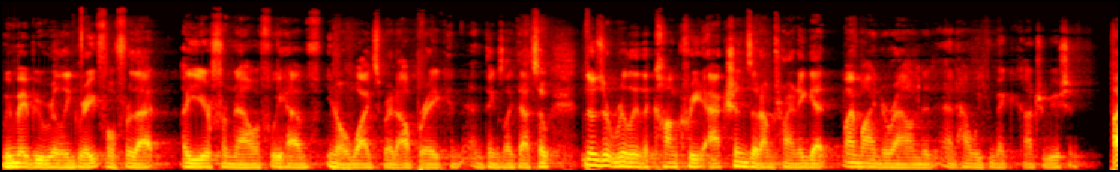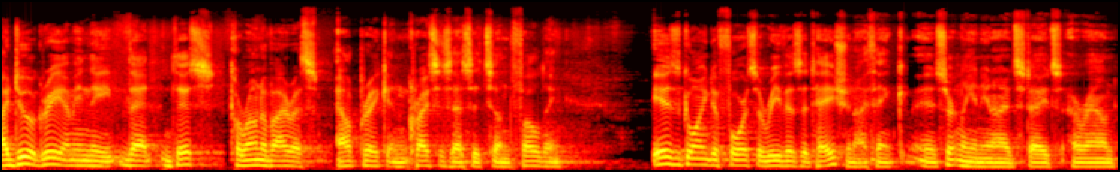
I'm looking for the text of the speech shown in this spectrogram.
we may be really grateful for that a year from now if we have you know a widespread outbreak and, and things like that. So those are really the concrete actions that I'm trying to get my mind around and, and how we can make a contribution. I do agree. I mean, the, that this coronavirus outbreak and crisis as it's unfolding is going to force a revisitation, I think, uh, certainly in the United States, around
